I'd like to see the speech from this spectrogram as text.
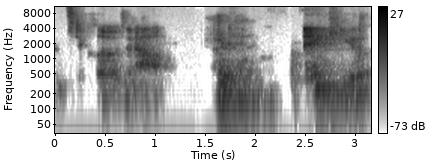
rooms to close and out? Sure. Thank you.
